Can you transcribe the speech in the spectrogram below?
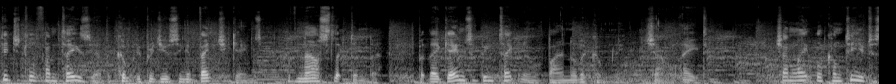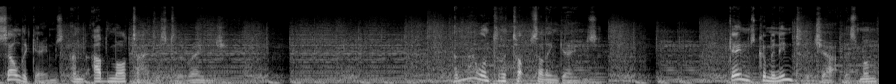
Digital Fantasia, the company producing adventure games, have now slipped under, but their games have been taken over by another company, Channel 8. Channel 8 will continue to sell the games and add more titles to the range. And now on to the top selling games. Games coming into the chart this month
